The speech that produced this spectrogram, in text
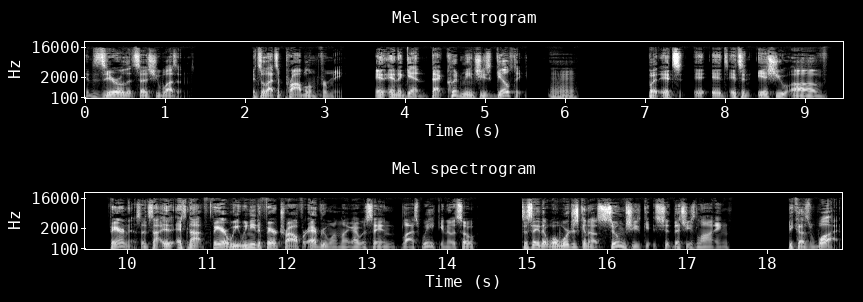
and zero that says she wasn't. And so that's a problem for me. And, and again, that could mean she's guilty, hmm but it's it, it's it's an issue of fairness. It's not it's not fair. We we need a fair trial for everyone, like I was saying last week. You know, so to say that well, we're just going to assume she's that she's lying because what?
